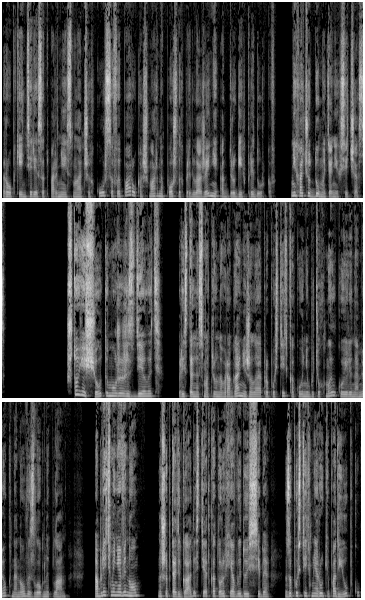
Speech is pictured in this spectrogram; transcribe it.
робкий интерес от парней с младших курсов и пару кошмарно пошлых предложений от других придурков. Не хочу думать о них сейчас. «Что еще ты можешь сделать?» Пристально смотрю на врага, не желая пропустить какую-нибудь ухмылку или намек на новый злобный план. «Облить меня вином, нашептать гадости, от которых я выйду из себя, запустить мне руки под юбку.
